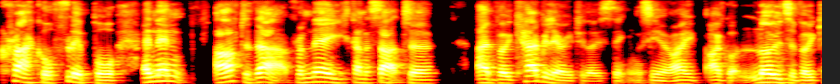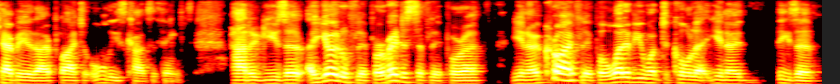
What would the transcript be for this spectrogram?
crack or flip or and then after that from there you kind of start to add vocabulary to those things. You know i i've got loads of vocabulary that i apply to all these kinds of things. How to use a, a yodel flip or a register flip or a you know cry flip or whatever you want to call it. You know these are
